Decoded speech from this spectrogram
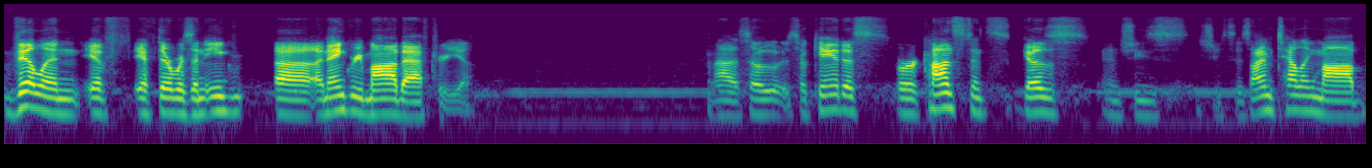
villain if if there was an ang- uh, an angry mob after you. Uh, so so Candace or Constance goes and she's she says I'm telling mob,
